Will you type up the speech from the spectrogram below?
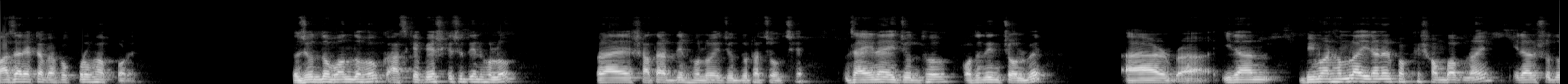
বাজারে একটা ব্যাপক প্রভাব পড়ে। তো যুদ্ধ বন্ধ হোক, আজকে বেশ কিছুদিন হলো, প্রায় সাত আট দিন হলো এই যুদ্ধটা চলছে। জানি না এই যুদ্ধ কতদিন চলবে। আর ইরান, বিমান হামলা ইরানের পক্ষে সম্ভব নয়। ইরান শুধু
